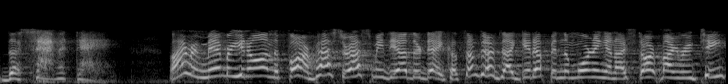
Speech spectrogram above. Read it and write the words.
the Sabbath day. I remember, you know, on the farm, Pastor asked me the other day, because sometimes I get up in the morning and I start my routine,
